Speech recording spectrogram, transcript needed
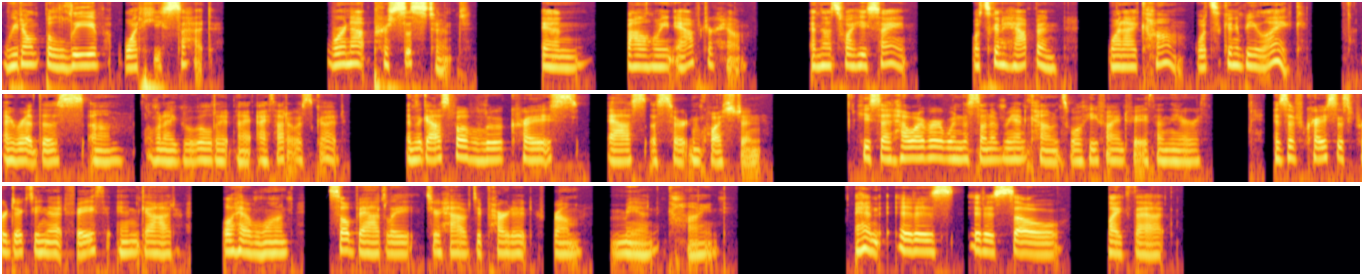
We don't believe what he said. We're not persistent in following after him. And that's why he's saying, What's going to happen when I come? What's it going to be like? I read this um, when I Googled it and I, I thought it was good. In the Gospel of Luke, Christ asks a certain question. He said, However, when the Son of Man comes, will he find faith on the earth? As if Christ is predicting that faith in God will have won so badly to have departed from mankind. And it is it is so like that.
